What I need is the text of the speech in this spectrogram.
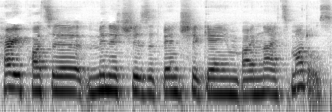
Harry Potter Miniatures Adventure game by Knights Models.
